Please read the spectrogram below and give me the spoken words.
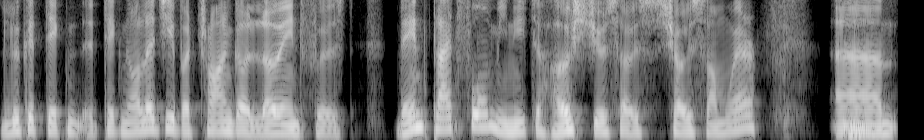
look at tech- technology, but try and go low end first. Then platform, you need to host your so- show somewhere. Um,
